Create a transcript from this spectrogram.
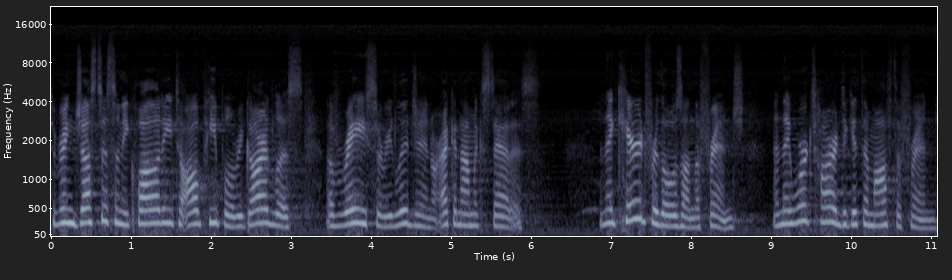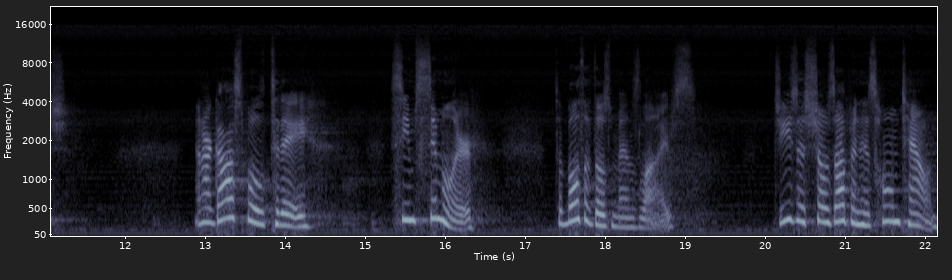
to bring justice and equality to all people, regardless of race or religion or economic status. And they cared for those on the fringe, and they worked hard to get them off the fringe. And our gospel today seems similar to both of those men's lives. Jesus shows up in his hometown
